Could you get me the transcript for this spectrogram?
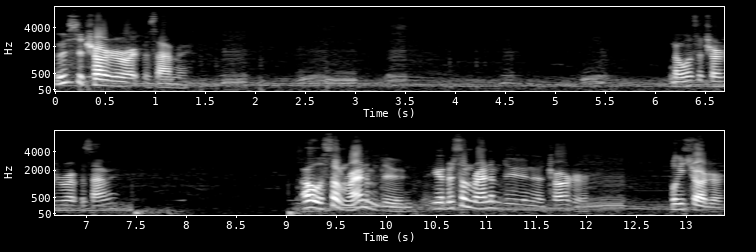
Who's the charger right beside me? No one's the charger right beside me? Oh, it's some random dude. Yeah, there's some random dude in the charger. Police charger.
